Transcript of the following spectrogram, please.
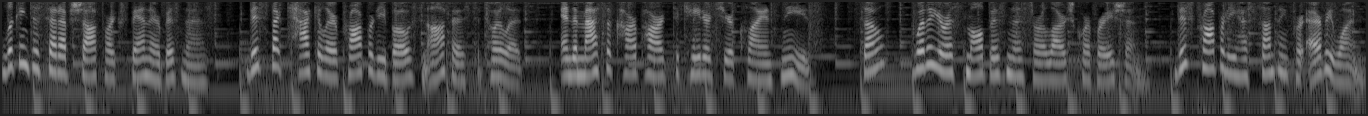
looking to set up shop or expand their business. This spectacular property boasts an office two toilets and a massive car park to cater to your clients' needs. So, whether you're a small business or a large corporation, this property has something for everyone.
